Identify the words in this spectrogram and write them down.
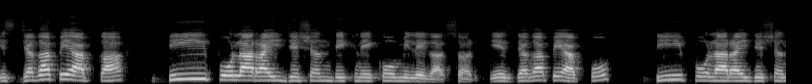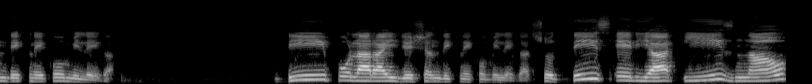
इस जगह पे आपका डीपोलराइजेशन देखने को मिलेगा सॉरी इस जगह पे आपको डीपोलराइजेशन देखने को मिलेगा। डीपोलराइजेशन देखने को मिलेगा। So this area is now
